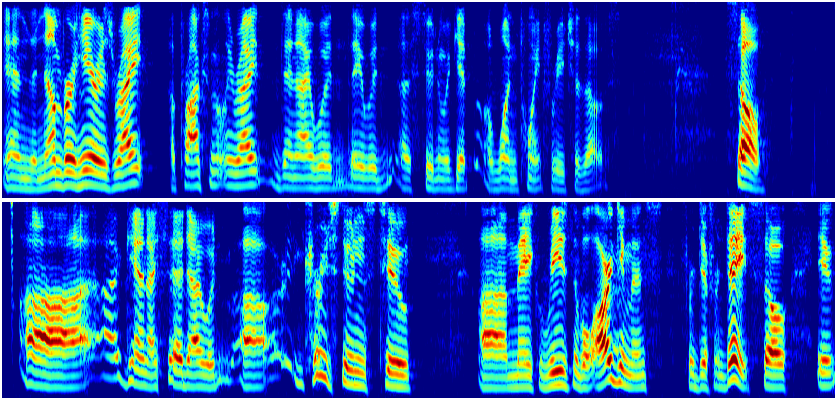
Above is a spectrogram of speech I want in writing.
and the number here is right, approximately right, then I would, they would, a student would get a one point for each of those. So, uh, again, I said I would uh, encourage students to uh, make reasonable arguments for different dates. So it,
